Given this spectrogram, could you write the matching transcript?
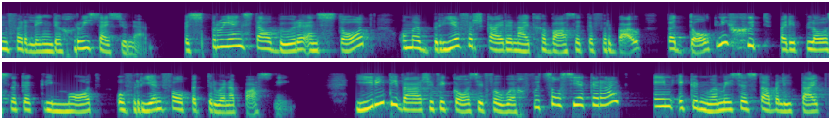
en verlengde groeiseisoene. Besproeiing stel boere in staat om 'n breë verskeidenheid gewasse te verbou wat dalk nie goed by die plaaslike klimaat of reënvalpatrone pas nie. Hierdie diversifikasie verhoog voedselsekerheid en ekonomiese stabiliteit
